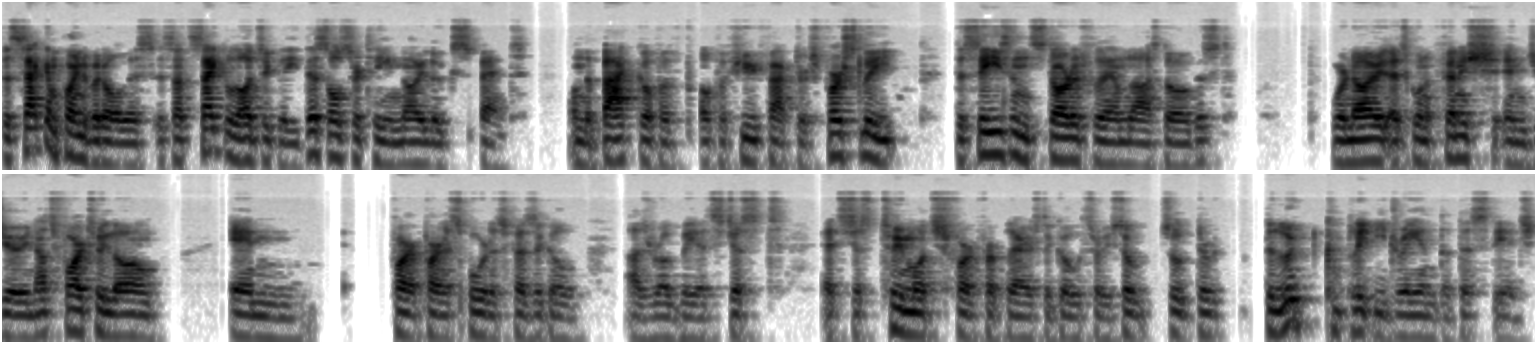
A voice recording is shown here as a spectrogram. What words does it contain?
the second point about all this is that psychologically, this Ulster team now looks spent on the back of a, of a few factors. Firstly, the season started for them last August. We're now it's going to finish in June. That's far too long in for for a sport as physical as rugby. It's just it's just too much for, for players to go through. So so they're, they look completely drained at this stage.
